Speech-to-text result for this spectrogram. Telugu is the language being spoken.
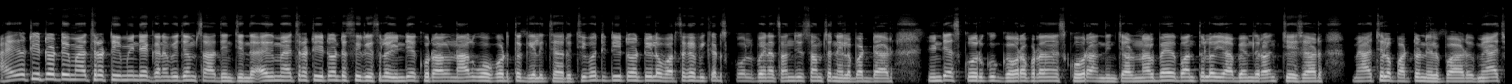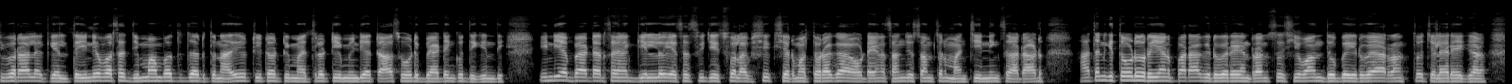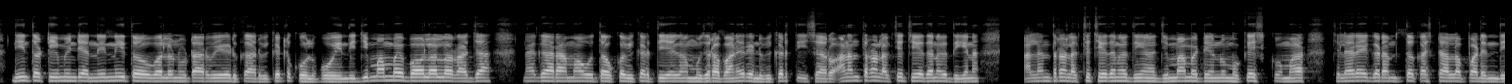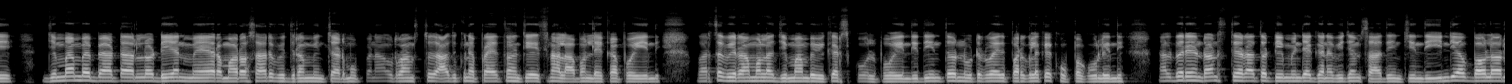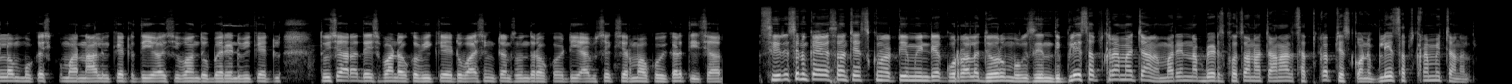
ఐదో టీ ట్వంటీ మ్యాచ్లో టీమిండియా ఘన విజయం సాధించింది. ఐదు మ్యాచ్ల టీ ట్వంటీ సిరీస్లో ఇండియా కుర్రాలు నాలుగు ఒకటితో గెలిచారు. చివరి టీ ట్వంటీలో వరుసగా వికెట్స్ కోల్పోయిన సంజు శాంసన్ నిలబడ్డాడు. ఇండియా స్కోర్కు గౌరవప్రదమైన స్కోర్ అందించాడు. నలభై ఐదు బంతుల్లో యాభై ఎనిమిది రన్స్ చేశాడు. మ్యాచ్లో పట్టు నిలిపాడు. మ్యాచ్ వివరాలకు వెళ్తే ఇండియా వర్సెస్ జింబాబ్వేతో జరుగుతున్న ఐదు టీ ట్వంటీ మ్యాచ్లో టీమిండియా టాస్ ఓడి బ్యాటింగ్కు దిగింది. ఇండియా బ్యాటర్స్ అయిన గిల్ యశస్వి జైస్వాల్ అభిషేక్ శర్మ త్వరగా అవుట్ అయిన సంజు శాంసన్ మంచి ఇన్నింగ్స్ ఆడాడు. అతనికి తోడు రియాన్ పరాగ్ ఇరవై రెండు రన్స్ శివాన్ దుబే ఇరవై ఆరు రన్స్తో చెలరేగాడు. దీంతో టీమిండియా నిర్ణీత ఓవర్లో నూట అరవై ఏడుకు ఆరు వికెట్లు కోల్పోయింది. జింబాబ్వే బౌలర్లో రజా నగారామావుతో ఒక వికెట్ తీయగా ముజరాబాని రెండు వికెట్ తీశారు. అనంతరం లక్ష్య ఛేదనకు దిగిన అనంతరం లక్ష్య ఛేదనకు దిగిన జింబాబ్వే టీంను ముఖేష్ కుమార్ చెలరేగడంతో కష్టాల్లో పడింది. జింబాబే బ్యాటర్లో డిఎన్ మేయర్ మరోసారి విజృంభించాడు. ముప్పై నాలుగు రన్స్తో ఆదుకునే ప్రయత్నం చేసినా లాభం లేకపోయింది. వరుస విరామంలో జింబాంబే వికెట్స్ కోల్పోయింది. దీంతో నూట ఇరవై ఐదు పరుగులకే కుప్పకూలింది నలభై రెండు రన్స్ తేడాతో టీమిండియా ఘన విజయం సాధించింది. ఇండియా బౌలర్లో ముఖేష్ కుమార్ నాలుగు వికెట్లు తీయగా శివాన్ దుబే రెండు వికెట్లు తుషారా దేశపాండే ఒక వికెట్ వాషింగ్టన్ సుందర్ ఒకటి అభిషేక్ శర్మ ఒక వికెట్ తీశారు. సిరీస్ను కైవసం చేసుకున్న టీమిండియా గుర్రాల జోరు ముగిసింది. Please subscribe my channel. మరిన్ని అప్డేట్స్ కోసం నా ఛానల్ సబ్స్క్రైబ్ చేసుకోండి. Please subscribe my channel.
